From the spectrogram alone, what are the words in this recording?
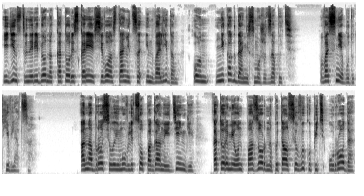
единственный ребенок, который, скорее всего, останется инвалидом, он никогда не сможет забыть. Во сне будут являться. Она бросила ему в лицо поганые деньги, которыми он позорно пытался выкупить урода,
